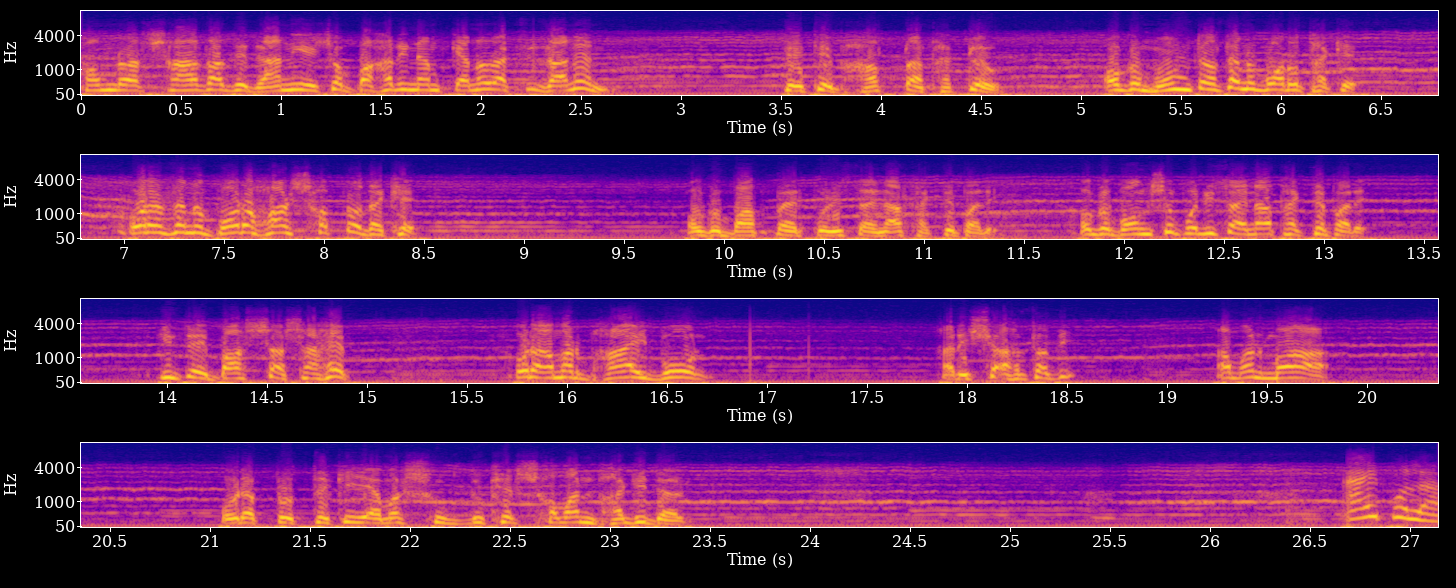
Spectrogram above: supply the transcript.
সম্রাট শাহজাদি রানী, এসব বাহারি নাম কেন রাখছি জানেন? পেটে ভাত না থাকলেও অগ মনটা যেন বড় থাকে। ওরা যেন বড় হওয়ার স্বপ্ন দেখে। অগ বাপ মায়ের পরিচয় না থাকতে পারে অগ বংশ পরিচয় না থাকতে পারে। কিন্তু এই বাদশাহ সাহেব ওরা আমার ভাই বোন। আর এই শাহজাদি আমার মা। ওরা প্রত্যেকেই আমার সুখ দুঃখের সমান ভাগিদার। এই পোলা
